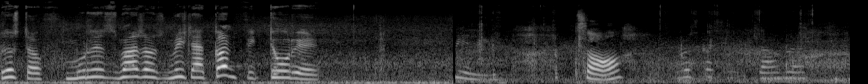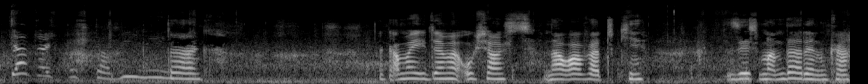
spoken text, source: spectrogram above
prosto w chmury, zmarzam z myśla konfitury. Co? Tam coś postawili. Tak. Tak, a my idziemy usiąść na ławeczki, zjeść mandarynkę.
